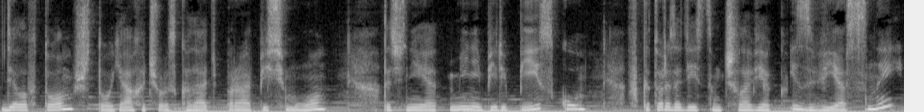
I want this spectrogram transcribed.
Дело в том, что я хочу рассказать про письмо, точнее мини-переписку, в которой задействован человек известный.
